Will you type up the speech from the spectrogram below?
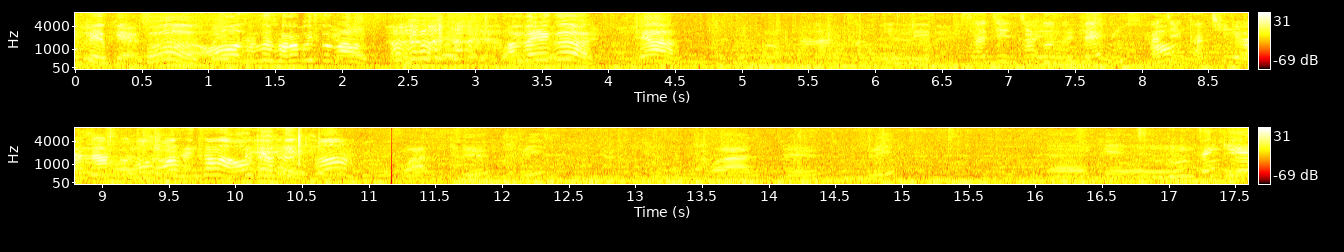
오케이, 오케이. 굿. 어, 장사 잘하고 있어, 나. I'm very good. 야. 사진 찍었는데 사진 같이 연락 어, 어, 괜찮아. 오케이, 오케이. 어. One, two, three. One, two, three. Okay. Thank you.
